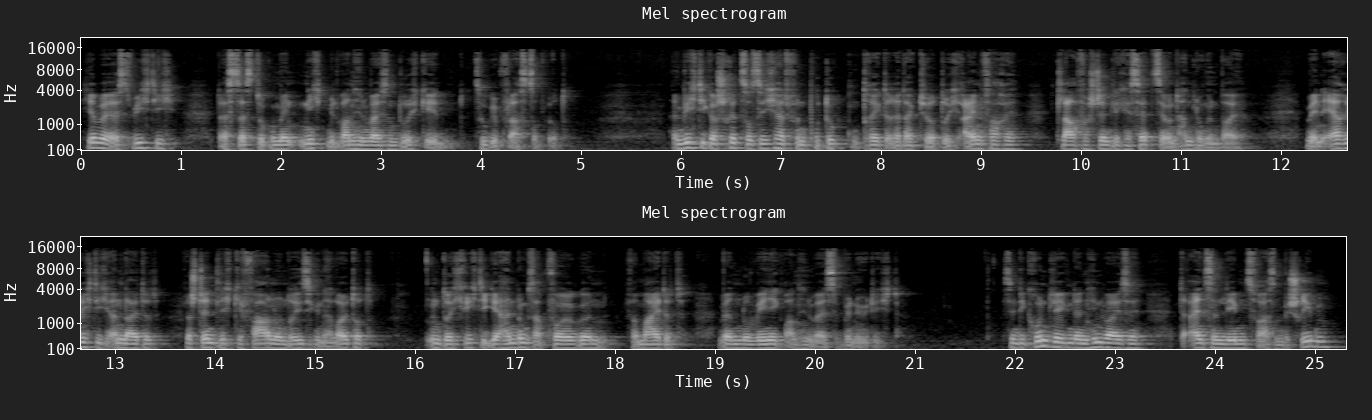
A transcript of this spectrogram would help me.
Hierbei ist wichtig, dass das Dokument nicht mit Warnhinweisen durchgehend zugepflastert wird. Ein wichtiger Schritt zur Sicherheit von Produkten trägt der Redakteur durch einfache, klar verständliche Sätze und Handlungen bei. Wenn er richtig anleitet, verständlich Gefahren und Risiken erläutert und durch richtige Handlungsabfolgen vermeidet, werden nur wenig Warnhinweise benötigt. Sind die grundlegenden Hinweise der einzelnen Lebensphasen beschrieben,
